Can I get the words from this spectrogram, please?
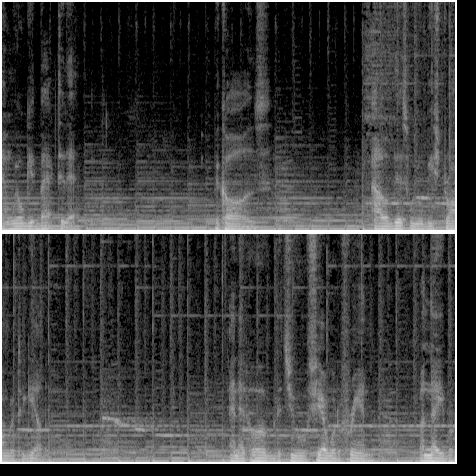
And we'll get back to that. Because out of this, we will be stronger together. And that hug that you share with a friend, a neighbor,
